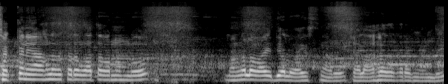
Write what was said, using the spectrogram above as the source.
చక్కని ఆహ్లాదకర వాతావరణంలో మంగళ వాయిద్యాలు వాయిస్తున్నారు. చాలా ఆహ్లాదకరంగా ఉంది.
